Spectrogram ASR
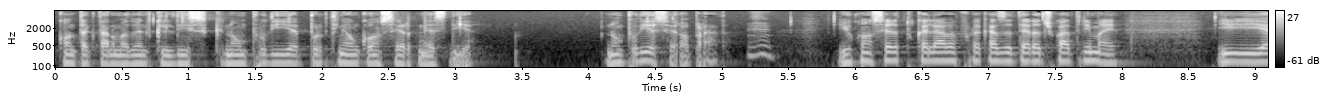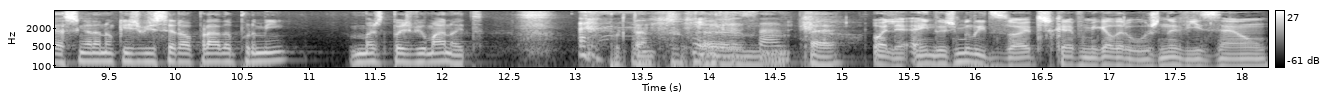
contactar uma doente que lhe disse que não podia porque tinha um concerto nesse dia. Não podia ser operada. Uhum. E o concerto calhava por acaso até era dos quatro e meia. E a senhora não quis vir ser operada por mim, mas depois viu-me à noite. Portanto, que engraçado. Um, é. Olha, em 2018 escreve Miguel Araújo na Visão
